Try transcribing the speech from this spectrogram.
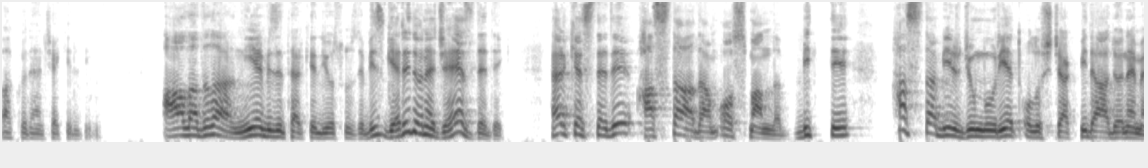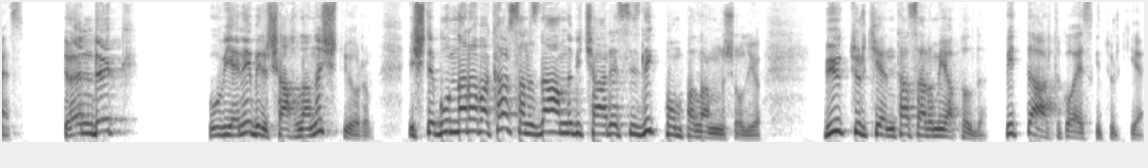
Bakü'den çekildiğimiz. Ağladılar niye bizi terk ediyorsunuz diye. Biz geri döneceğiz dedik. Herkes dedi hasta adam Osmanlı bitti. Hasta bir cumhuriyet oluşacak bir daha dönemez. Döndük. Bu yeni bir şahlanış diyorum. İşte bunlara bakarsanız devamlı bir çaresizlik pompalanmış oluyor. Büyük Türkiye'nin tasarımı yapıldı. Bitti artık o eski Türkiye.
